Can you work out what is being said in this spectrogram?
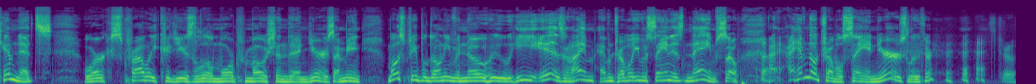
Chemnitz works probably could use a little more promotion than yours. I mean, most people don't even know who he is, and I'm having trouble even saying his name. So I, I, have no trouble saying yours, Luther. That's true.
